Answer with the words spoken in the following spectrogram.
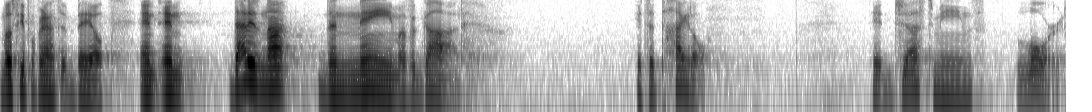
Most people pronounce it Baal. And, and that is not the name of a god, it's a title. It just means Lord.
